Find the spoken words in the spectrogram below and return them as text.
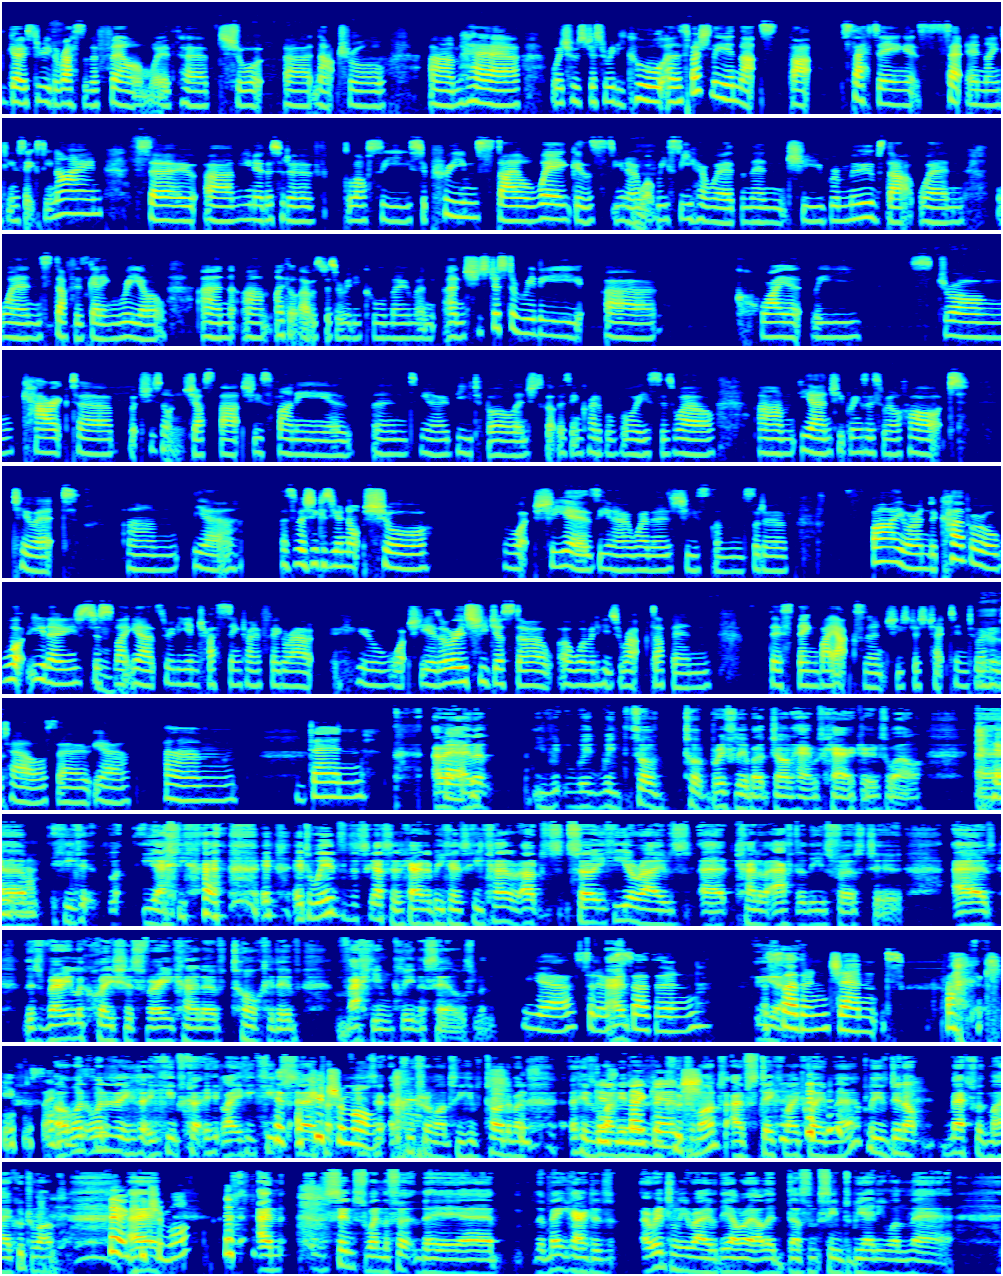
goes through the rest of the film with her short, uh, natural um, hair, which was just really cool, and especially in that that setting, it's set in 1969, so um, you know the sort of glossy Supreme style wig is you know what Mm. we see her with, and then she removes that when when stuff is getting real, and um, I thought that was just a really cool moment, and she's just a really uh, quietly strong character, but she's not Mm. just that. She's funny and, and you know beautiful, and she's got this incredible voice as well. Um, yeah, and she brings this real heart to it. Um, yeah, especially because you're not sure what she is. You know, whether she's some sort of spy or undercover or what. You know, it's just like Mhm. yeah, it's really interesting trying to figure out who or what she is, or is she just a a woman who's wrapped up in this thing by accident. She's just checked into a Yeah. hotel. So yeah. Um, then I mean, the- I don't. We we sort of talked briefly about Jon Hamm's character as well. Um, yeah. He, yeah, he, it, it's weird to discuss his character because he kind of out. So he arrives at kind of after these first two as this very loquacious, very kind of talkative vacuum cleaner salesman. yeah, sort of And- southern, Yeah. southern gent vacuum sales. Oh, what, what is it? He, he keeps he, like he keeps His uh, accoutrement. his accoutrement. He keeps talking about his, his luggage, and luggage. his accoutrement. I've staked my claim there. Please do not mess with my accoutrement. accoutrement. And since when the the uh, the main characters originally arrive at the El Royale, it doesn't seem to be anyone there.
